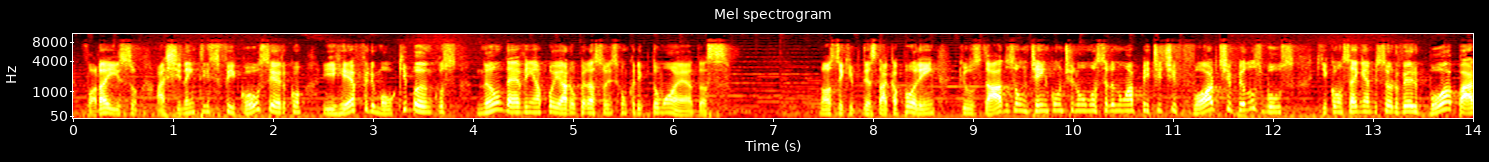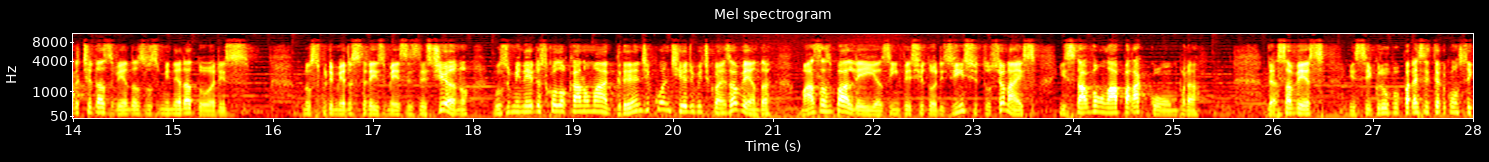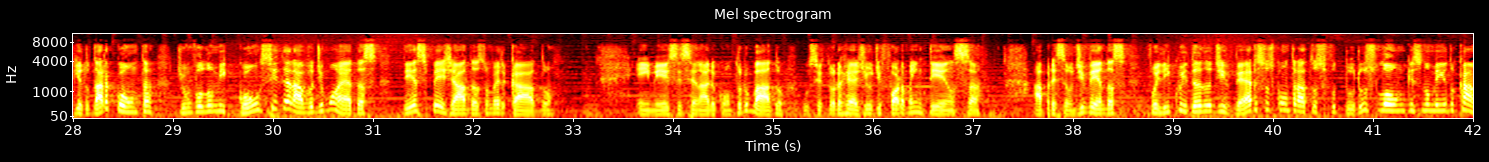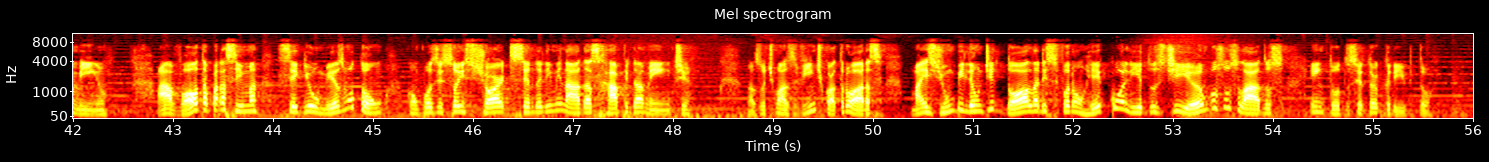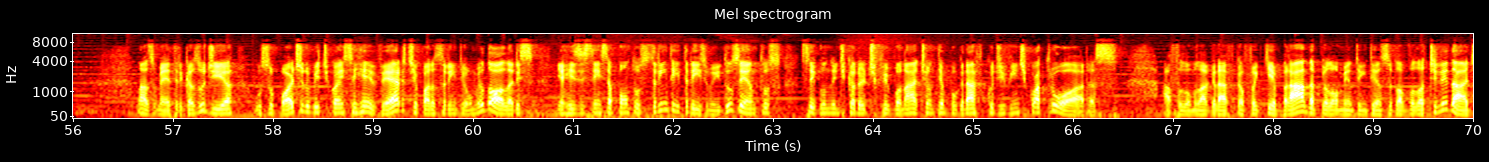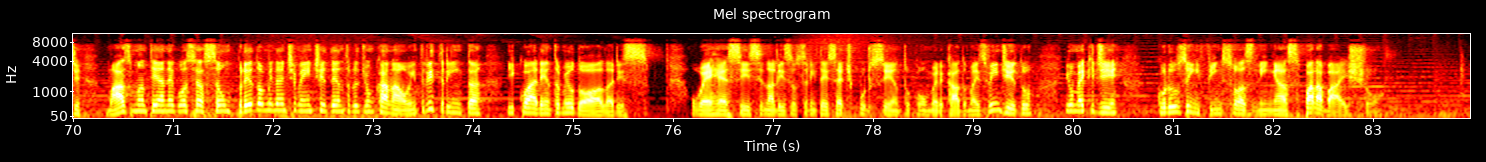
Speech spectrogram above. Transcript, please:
Fora isso, a China intensificou o cerco e reafirmou que bancos não devem apoiar operações com criptomoedas. Nossa equipe destaca, porém, que os dados on-chain continuam mostrando um apetite forte pelos bulls, que conseguem absorver boa parte das vendas dos mineradores. Nos primeiros três meses deste ano, os mineiros colocaram uma grande quantia de bitcoins à venda, mas as baleias e investidores institucionais estavam lá para a compra. Dessa vez, esse grupo parece ter conseguido dar conta de um volume considerável de moedas despejadas no mercado. Em meio a esse cenário conturbado, o setor reagiu de forma intensa. A pressão de vendas foi liquidando diversos contratos futuros longs no meio do caminho. A volta para cima seguiu o mesmo tom, com posições shorts sendo eliminadas rapidamente. Nas últimas 24 horas, mais de um bilhão de dólares foram recolhidos de ambos os lados em todo o setor cripto. Nas métricas do dia, o suporte do Bitcoin se reverte para os 31 mil dólares e a resistência aponta os 33.200, segundo o indicador de Fibonacci em um tempo gráfico de 24 horas. A fórmula gráfica foi quebrada pelo aumento intenso da volatilidade, mas mantém a negociação predominantemente dentro de um canal entre 30 e 40 mil dólares. O RSI sinaliza os 37% com o mercado mais vendido e o MACD cruza enfim suas linhas para baixo.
